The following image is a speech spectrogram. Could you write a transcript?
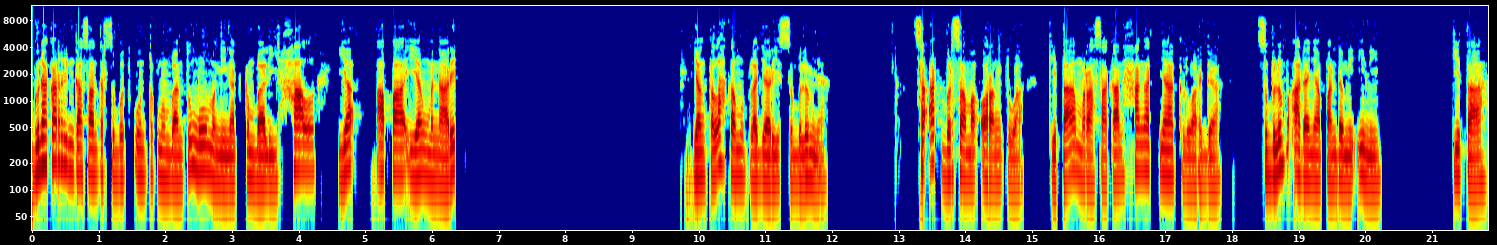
Gunakan ringkasan tersebut untuk membantumu mengingat kembali hal ya apa yang menarik yang telah kamu pelajari sebelumnya. Saat bersama orang tua, kita merasakan hangatnya keluarga. Sebelum adanya pandemi ini, kita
